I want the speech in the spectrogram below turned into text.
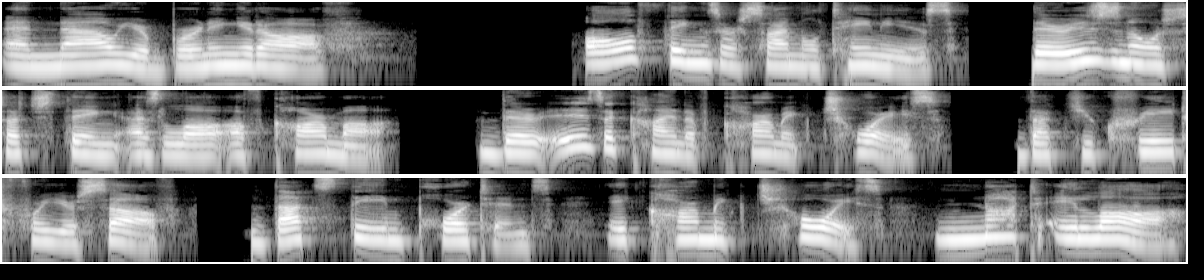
and now you're burning it off. All things are simultaneous. There is no such thing as law of karma there is a kind of karmic choice that you create for yourself. That's the importance, a karmic choice, not a law.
